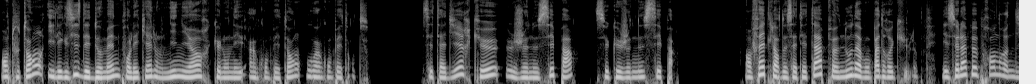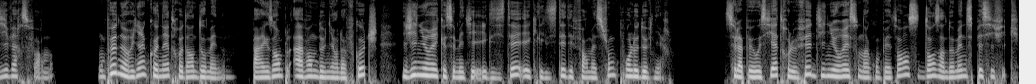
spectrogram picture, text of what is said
En tout temps, il existe des domaines pour lesquels on ignore que l'on est incompétent ou incompétente. C'est-à-dire que je ne sais pas ce que je ne sais pas. En fait, lors de cette étape, nous n'avons pas de recul, et cela peut prendre diverses formes. On peut ne rien connaître d'un domaine, par exemple, avant de devenir love coach, j'ignorais que ce métier existait et qu'il existait des formations pour le devenir. Cela peut aussi être le fait d'ignorer son incompétence dans un domaine spécifique.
